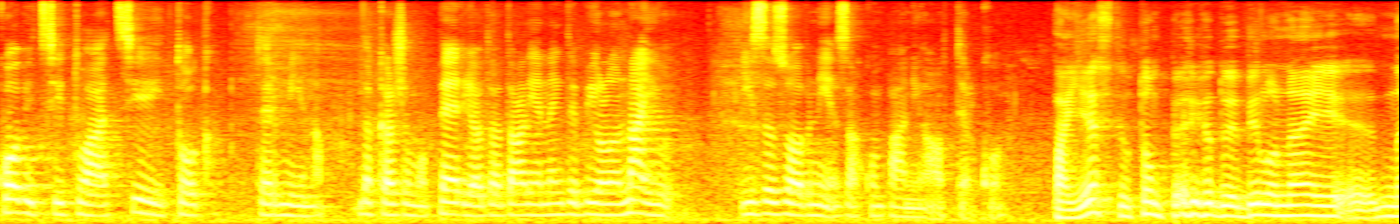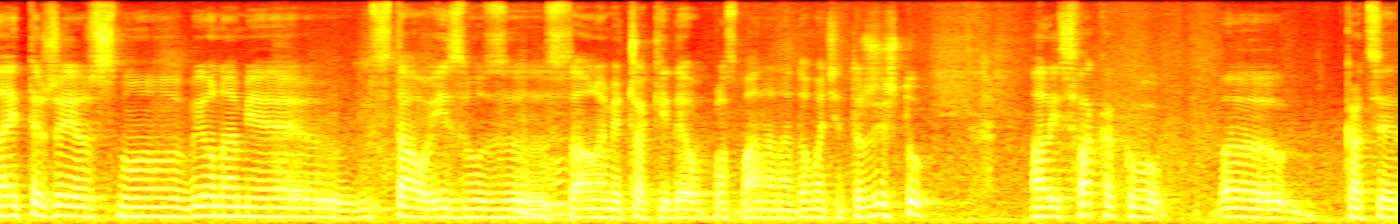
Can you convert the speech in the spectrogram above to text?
COVID situacije i tog termina, da kažemo perioda, da li je negde bilo naj izazovnije za kompaniju Altelko? Pa jeste, u tom periodu je bilo najteže jer smo, bio nam je stao izvoz, mhm. stao nam je čak i deo plasmana na domaćem tržištu, ali svakako e, kad se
